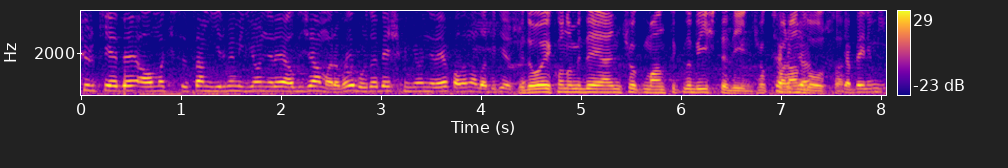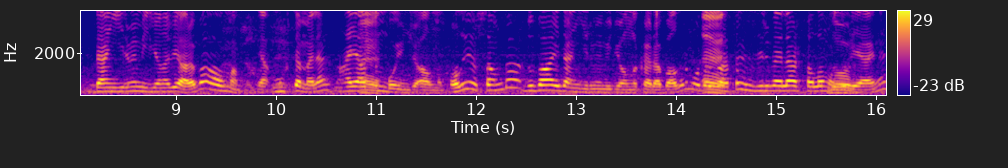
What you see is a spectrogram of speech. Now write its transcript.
Türkiye'de almak istesem 20 milyon liraya alacağım arabayı burada 5 milyon liraya falan alabiliyorsun. Bir de o ekonomide yani çok mantıklı bir iş de değil. Çok Tabii paran canım. da olsa. Ya benim ben 20 milyona bir araba almam. Ya muhtemelen hayatım Evet. boyunca almam. Alıyorsam da Dubai'den 20 milyonluk araba alırım. O da Evet. zaten zirveler falan olur Doğru. yani.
